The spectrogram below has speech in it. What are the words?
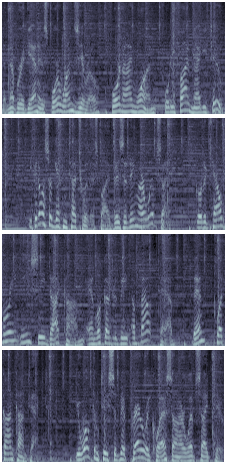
The number again is 410 491 4592. You can also get in touch with us by visiting our website. Go to calvaryec.com and look under the About tab, then click on Contact. You're welcome to submit prayer requests on our website too.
